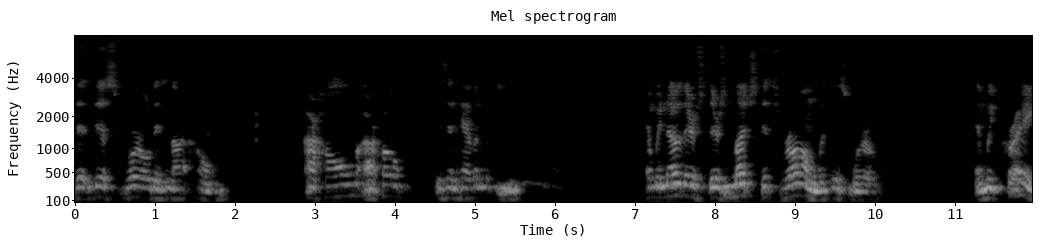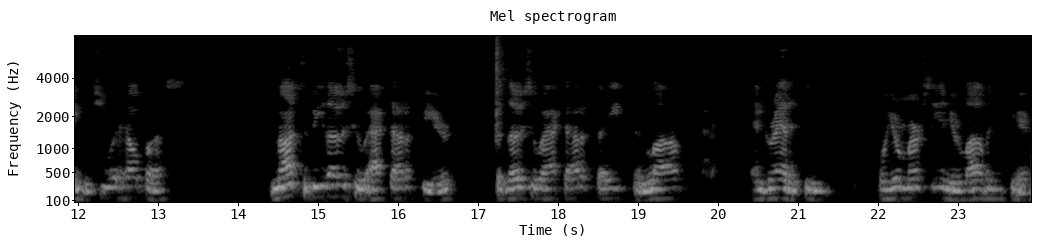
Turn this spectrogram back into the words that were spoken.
that this world is not home. Our home, our hope is in heaven with you. And we know there's there's much that's wrong with this world. And we pray that you would help us not to be those who act out of fear, but those who act out of faith and love and gratitude for your mercy and your love and your care.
